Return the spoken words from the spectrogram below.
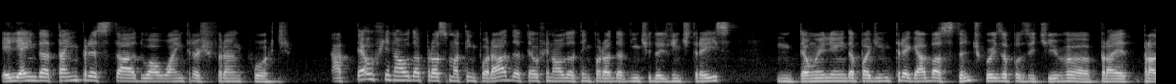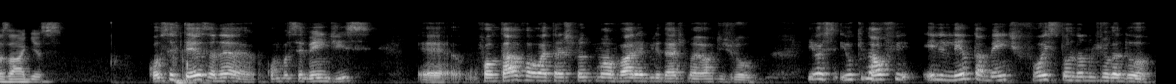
Ele ainda está emprestado ao Eintracht Frankfurt até o final da próxima temporada, até o final da temporada 22-23. Então ele ainda pode entregar bastante coisa positiva para as águias. Com certeza, né? Como você bem disse, é, faltava ao Eintracht Frankfurt uma variabilidade maior de jogo. E, e o Knauf, ele lentamente foi se tornando um jogador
